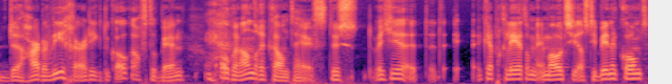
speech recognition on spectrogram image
de harde wieger, die ik natuurlijk ook af en toe ben, ook een andere kant heeft. Dus weet je, het, ik heb geleerd om emotie, als die binnenkomt,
